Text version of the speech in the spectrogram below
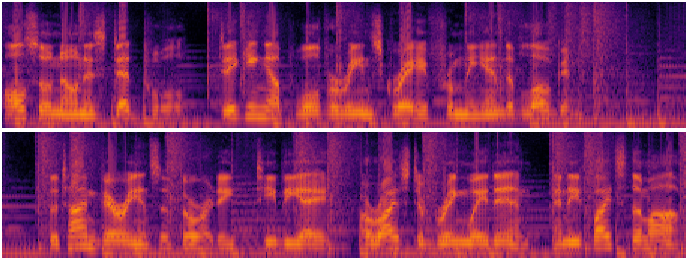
also known as Deadpool, digging up Wolverine's grave from the end of Logan. The Time Variance Authority, TVA, arrives to bring Wade in, and he fights them off.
